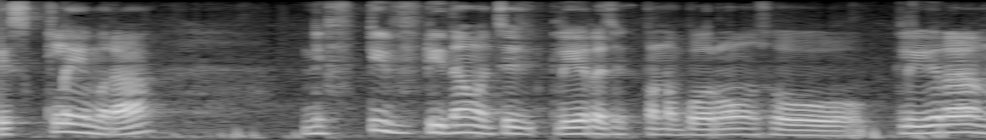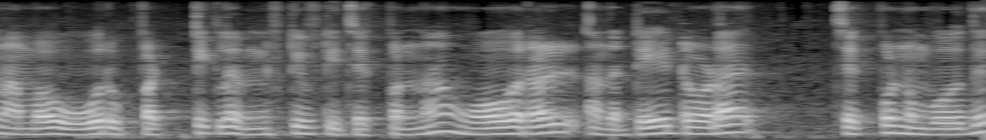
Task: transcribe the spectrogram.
டிஸ்க்ளைமராக நிஃப்டி ஃபிஃப்டி தான் வச்சு கிளியராக செக் பண்ண போகிறோம் ஸோ கிளியராக நம்ம ஒரு பர்டிகுலர் நிஃப்டி ஃபிஃப்டி செக் பண்ணால் ஓவரால் அந்த டேட்டோட செக் பண்ணும்போது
